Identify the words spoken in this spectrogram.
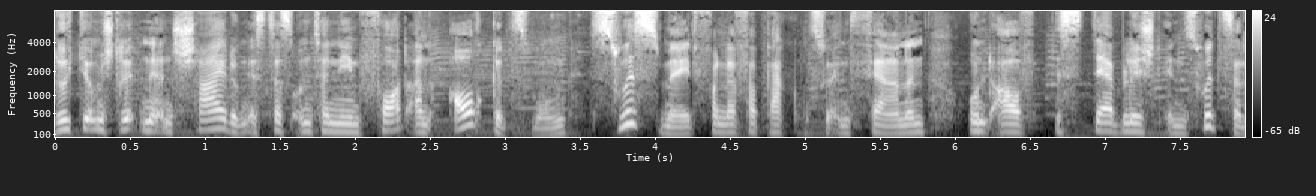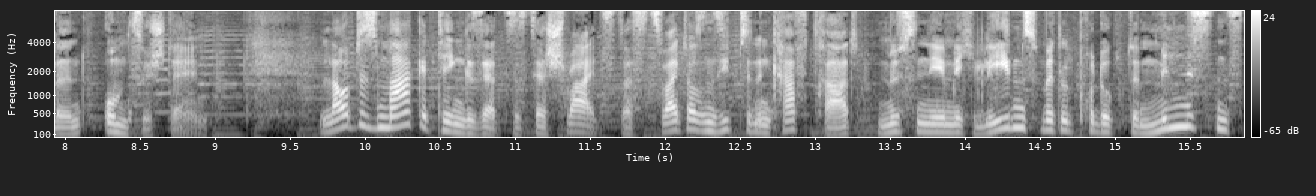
Durch die umstrittene Entscheidung ist das Unternehmen fortan auch gezwungen, Swissmade von der Verpackung zu entfernen und auf Established in Switzerland umzustellen. Laut des Marketinggesetzes der Schweiz, das 2017 in Kraft trat, müssen nämlich Lebensmittelprodukte mindestens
